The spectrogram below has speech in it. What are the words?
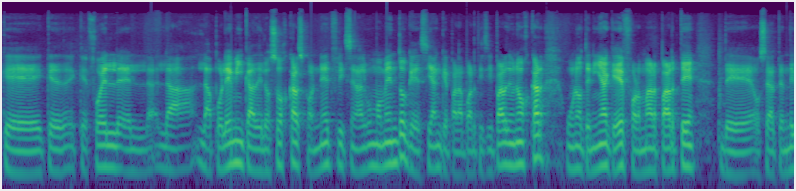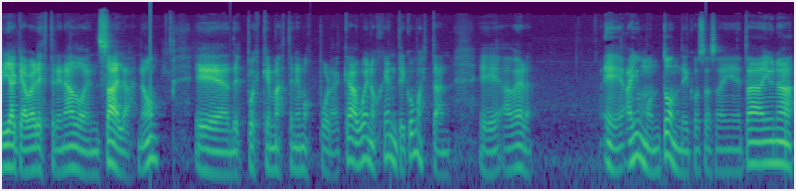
que, fue la, polémica de los Oscars con Netflix en algún momento, que decían que para participar de un Oscar uno tenía que formar parte de, o sea, tendría que haber estrenado en salas, ¿no? Eh, después, ¿qué más tenemos por acá? Bueno, gente, ¿cómo están? Eh, a ver, Eh, hay un montón de cosas ahí. Está hay una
